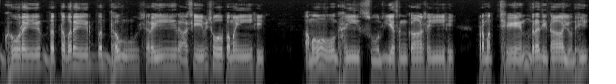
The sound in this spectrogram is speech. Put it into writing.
घोरैर्दत्तवरैर्बद्धौ शरैराशीविशोपमैः अमोघैः सूर्यसङ्काशैः प्रमथ्येन्द्रजितायुधि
